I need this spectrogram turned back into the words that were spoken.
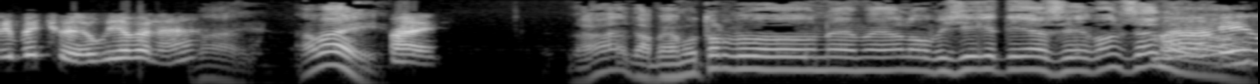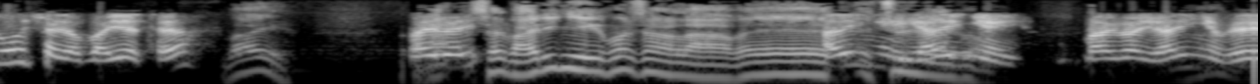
tripetxu edo gida bena, eh? Ah, bai? Bai. Da, da, me motor du, ne, me, alo, biziketia ze gonzan, Ah, Ni guzti edo baiet, eh? Bai. Bai, bai. Zer, ba, erini gonzan, ala, be... Adinei, etxulerako. adinei. Bai, bai, adinei, be,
